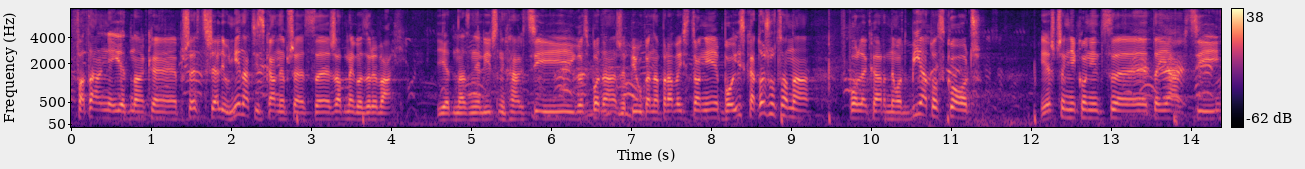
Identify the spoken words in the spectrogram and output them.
Fatalnie jednak e, przestrzelił, nie naciskany przez e, żadnego z rywali. Jedna z nielicznych akcji gospodarzy. Piłka na prawej stronie boiska dorzucona w pole karne. Odbija to skocz. Jeszcze nie koniec e, tej akcji.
